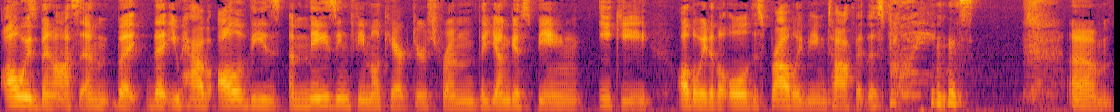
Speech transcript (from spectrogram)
Always been awesome, but that you have all of these amazing female characters from the youngest being Ikki all the way to the oldest probably being Toph at this point. um,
